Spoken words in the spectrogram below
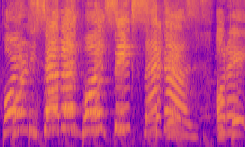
47.6 seconds. Seconds. Okay.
